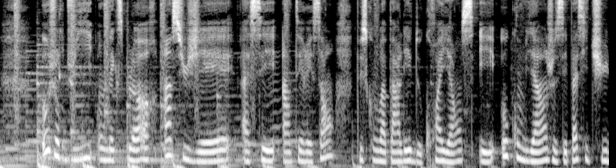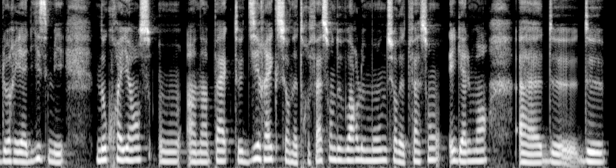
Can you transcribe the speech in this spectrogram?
Aujourd'hui, on explore un sujet assez intéressant puisqu'on va parler de croyances. Et ô combien, je ne sais pas si tu le réalises, mais nos croyances ont un impact direct sur notre façon de voir le monde, sur notre façon également euh, de, de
